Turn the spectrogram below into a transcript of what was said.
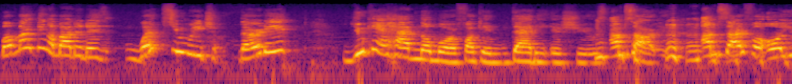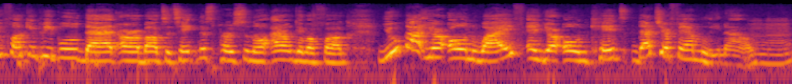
But my thing about it is, once you reach thirty. You can't have no more fucking daddy issues. I'm sorry. I'm sorry for all you fucking people that are about to take this personal. I don't give a fuck. You got your own wife and your own kids. That's your family now. Mm-hmm.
